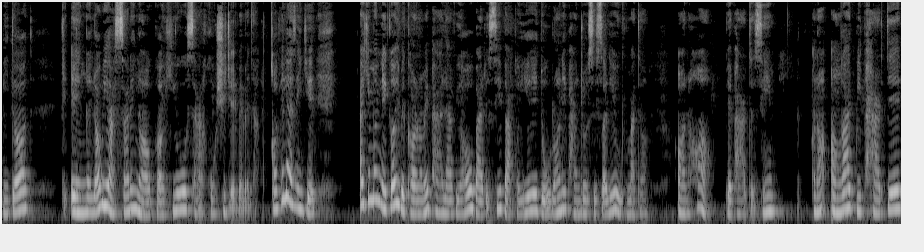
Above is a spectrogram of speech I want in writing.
بیداد که انقلابی از سر ناگاهی و سرخوشی جلوه بدن. قافل از اینکه اگه ما نگاهی به کارنامه پهلوی ها و بررسی وقایع دوران 53 ساله حکومت آنها بپردازیم آنها آنقدر بی پرده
